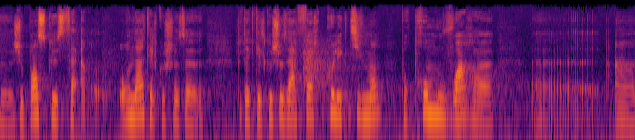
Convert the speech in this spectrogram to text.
euh, je pense que ça, on a quelque chose, euh, peut-être quelque chose à faire collectivement pour promouvoir un,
